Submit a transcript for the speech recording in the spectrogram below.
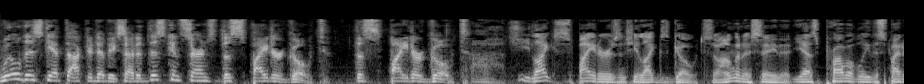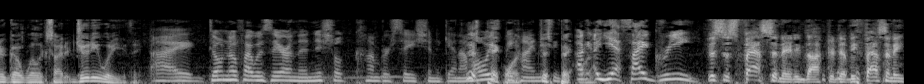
will this get Dr. Debbie excited? This concerns the spider goat. The spider goat. She likes spiders and she likes goats, so I'm going to say that yes, probably the spider goat will excite her. Judy, what do you think? I don't know if I was there on the initial conversation again. I'm Just always pick one. behind Just the scenes. pick one. Uh, yes, I agree. This is fascinating, Dr. Debbie. Fascinating.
